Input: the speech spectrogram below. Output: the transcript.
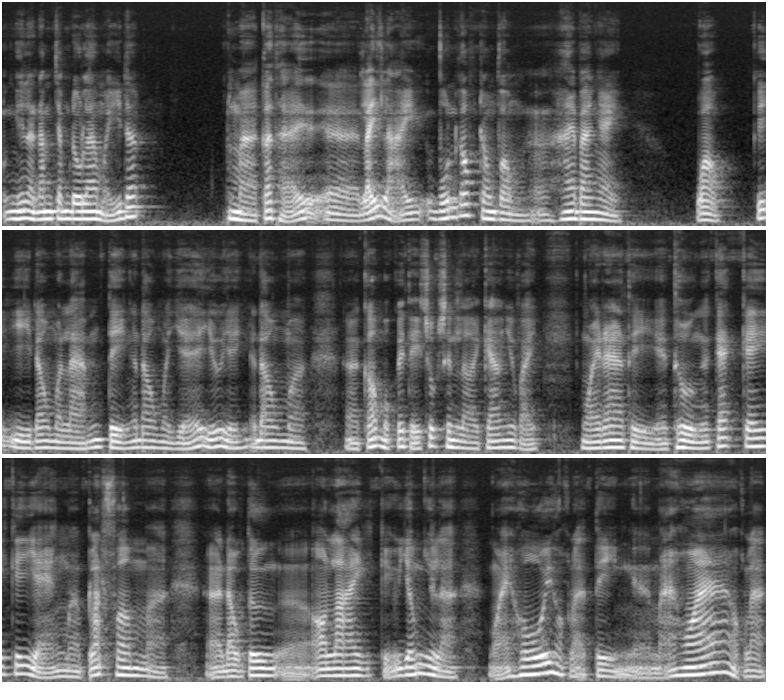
nghĩa là 500 đô la Mỹ đó mà có thể à, lấy lại vốn gốc trong vòng à, hai à, ba ngày. Wow cái gì đâu mà làm tiền ở đâu mà dễ dữ vậy? Ở đâu mà à, có một cái tỷ suất sinh lời cao như vậy? Ngoài ra thì thường các cái cái dạng mà platform mà à, đầu tư ờ, online, kiểu giống như là ngoại hối hoặc là tiền ờ, mã hóa hoặc là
